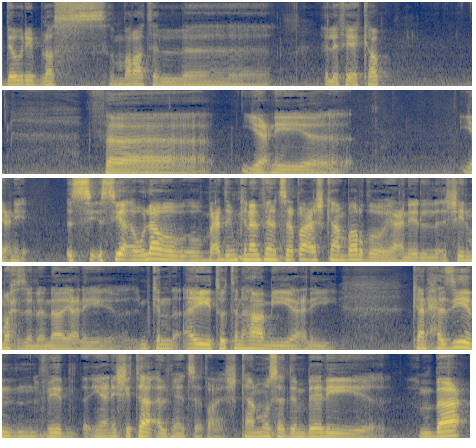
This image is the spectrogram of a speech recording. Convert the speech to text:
دوري plus مباراة ال FA Cup ف يعني يعني السي... السيا... ولا وبعد يمكن 2019 كان برضو يعني الشيء المحزن لأنه يعني يمكن أي توتنهامي يعني كان حزين في يعني شتاء 2019 كان موسى ديمبيلي انباع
